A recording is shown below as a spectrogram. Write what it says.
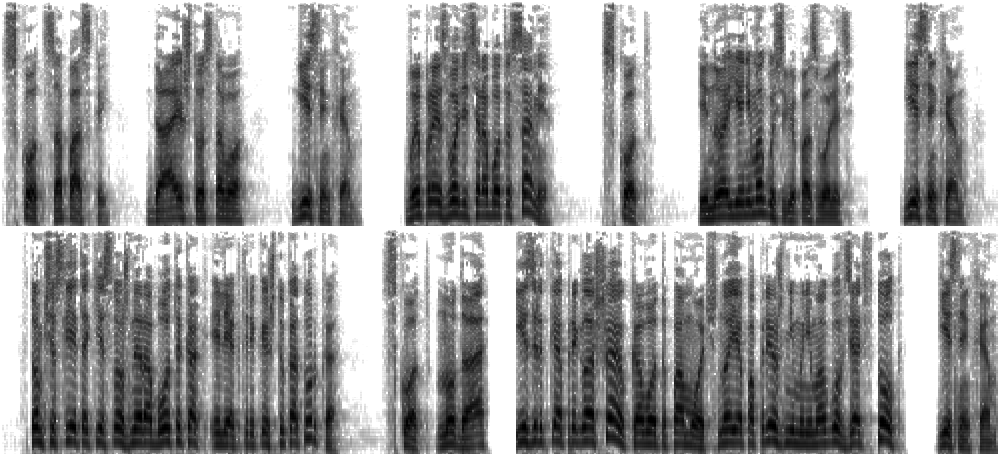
Скотт с опаской. Да, и что с того? Гислингхэм. Вы производите работы сами? Скотт. Иное я не могу себе позволить. Гислингхэм. В том числе и такие сложные работы, как электрика и штукатурка? Скотт. Ну да. Изредка приглашаю кого-то помочь, но я по-прежнему не могу взять в толк, Гислингхэм.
